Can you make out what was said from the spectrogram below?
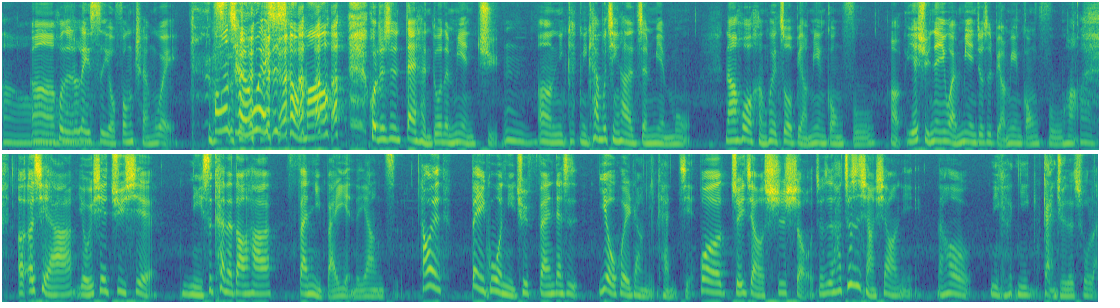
哦，嗯，或者是类似有风尘味，风尘味是什么？或者是戴很多的面具，嗯。嗯，你看你看不清她的真面目，然后或很会做表面功夫，哦，也许那一碗面就是表面功夫哈，哦。而而且啊，有一些巨蟹，你是看得到他翻你白眼的样子，他会背过你去翻，但是又会让你看见，或嘴角失手，就是他就是想笑你，然后。你你感觉得出来，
